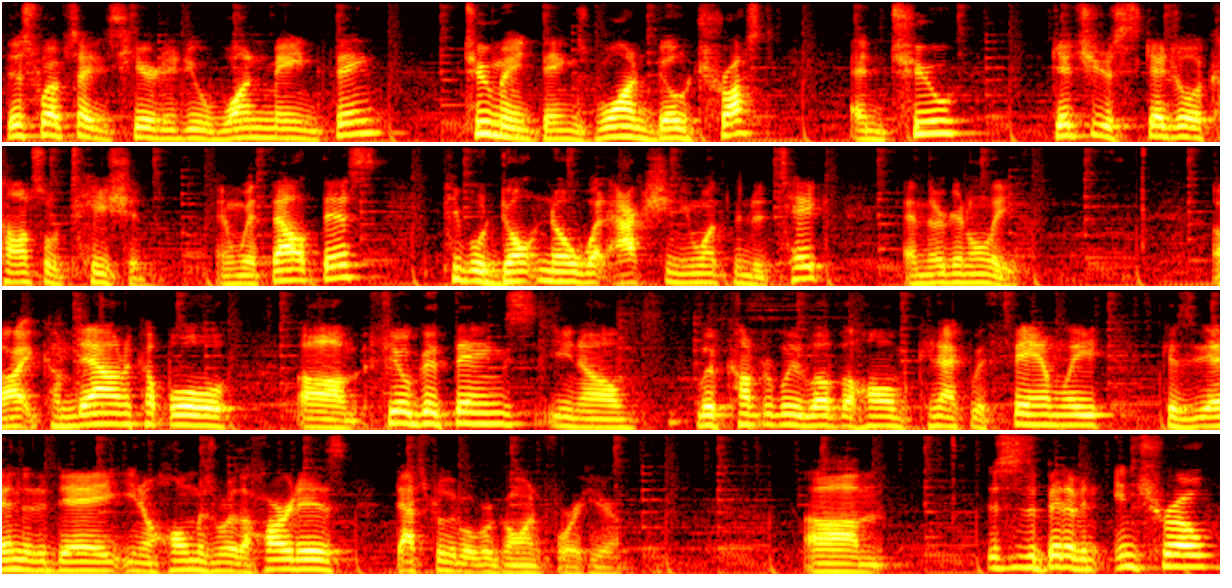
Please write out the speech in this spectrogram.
This website is here to do one main thing, two main things. One, build trust, and two, get you to schedule a consultation. And without this, people don't know what action you want them to take and they're gonna leave. All right, come down a couple um, feel good things, you know, live comfortably, love the home, connect with family, because at the end of the day, you know, home is where the heart is. That's really what we're going for here. Um, this is a bit of an intro.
